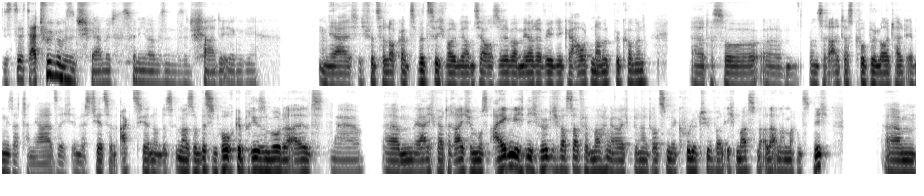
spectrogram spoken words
das, das, da tue ich mir ein bisschen schwer mit. Das finde ich immer ein bisschen, ein bisschen schade irgendwie. Ja, ich, ich finde es halt auch ganz witzig, weil wir haben es ja auch selber mehr oder weniger hautnah mitbekommen, äh, dass so ähm, unsere Altersgruppe Leute halt eben gesagt haben, ja, also ich investiere jetzt in Aktien und das immer so ein bisschen hochgepriesen wurde als, Naja. ähm, ja, ich werde reich und muss eigentlich nicht wirklich was dafür machen, aber ich bin halt trotzdem der coole Typ, weil ich mach's und alle anderen machen es nicht. Ähm,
